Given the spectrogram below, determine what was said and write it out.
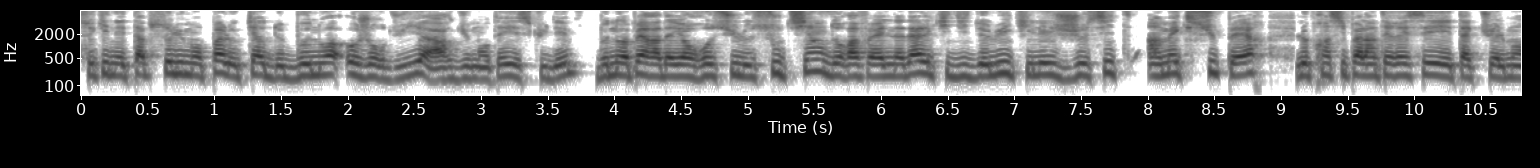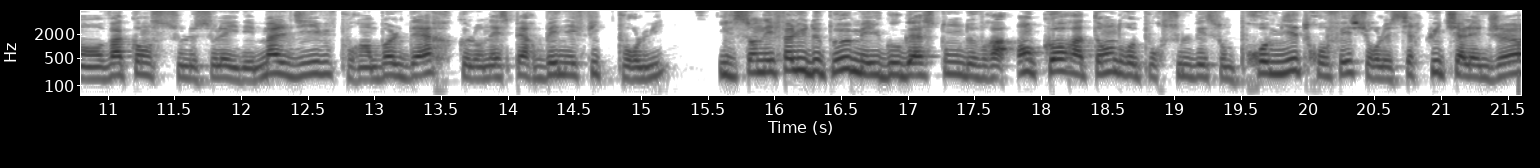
ce qui n'est absolument pas le cas de Benoît aujourd'hui, a argumenté Escudé. Benoît Père a d'ailleurs reçu le soutien de Raphaël Nadal qui dit de lui qu'il est, je cite, un mec super. Le principal intéressé est actuellement en vacances sous le soleil des Maldives pour un bol d'air que l'on espère bénéfique pour lui. Il s'en est fallu de peu, mais Hugo Gaston devra encore attendre pour soulever son premier trophée sur le circuit Challenger.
